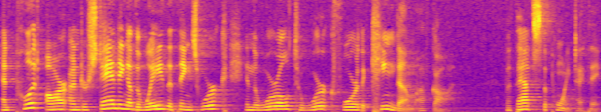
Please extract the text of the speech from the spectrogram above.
and put our understanding of the way the things work in the world to work for the kingdom of God. But that's the point, I think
